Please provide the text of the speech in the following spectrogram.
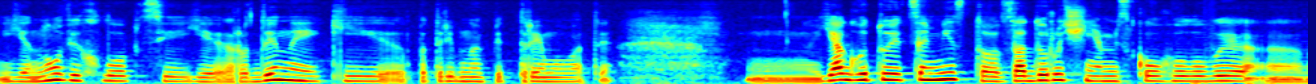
є нові хлопці, є родини, які потрібно підтримувати. Як готується місто? За дорученням міського голови е,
